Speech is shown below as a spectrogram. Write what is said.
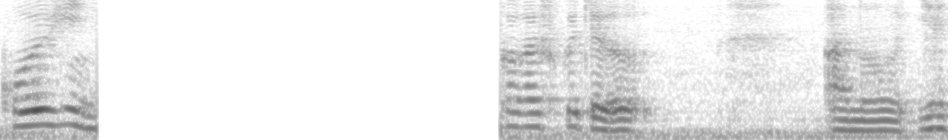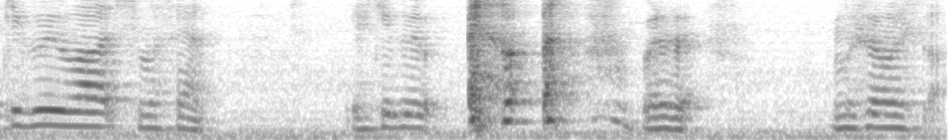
こういう日にお腹がすくけどあの焼き食いはしません。焼き食い ごめんなさい。むせました。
